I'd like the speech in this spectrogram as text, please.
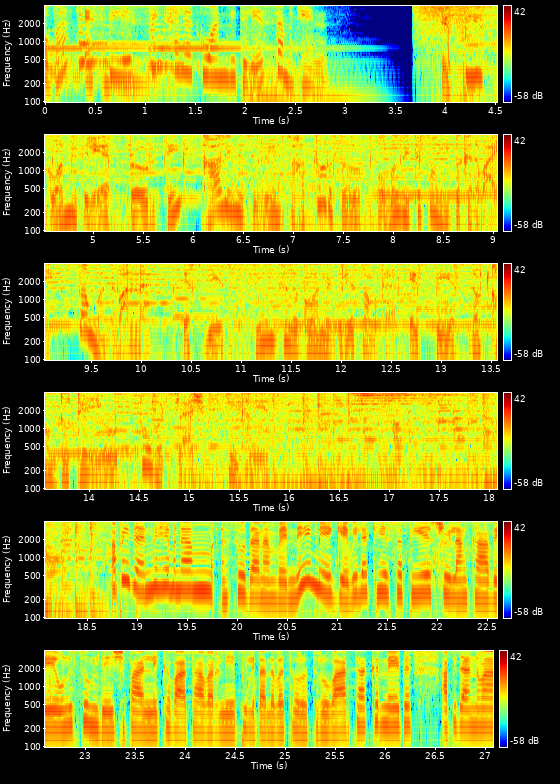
ඔබ SBS සිංහලකුවන් විදිලිය සමකෙන් SBS ගුවන් විදිලිය ප්‍රවෘත්ති කාලීන සිදුවීම් සහත්තෝරතුරු ඔබ වෙත සමීප කරවයි සම්බන්ධ වන්න SBS සිංහල ගුවන් විදිලිය සමඟ ps.com.ta/ සිංහලස්. අපි දැන්න එහෙමනම් සූදානම් වෙන්නේ මේ ගෙවිල කිය සතියේ ශ්‍රී ලංකාවේ උණුසුම් දේශපාලනික වාතාවරණය පිළිබඳව තොරතුරු වාර්තා කරණයට අපි දන්නවා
